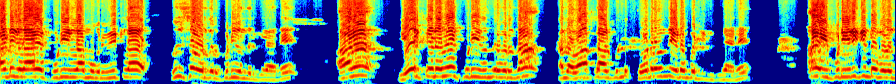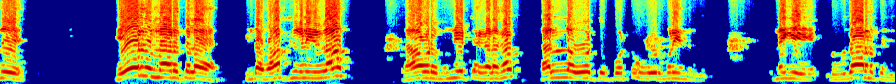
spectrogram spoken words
ஆண்டுகளாக குடியில்லாம ஒரு வீட்டுல புதுசா ஒருத்தர் குடி வந்திருக்காரு ஆனா ஏற்கனவே குடியிருந்தவர் தான் அந்த வாக்காளர் தொடர்ந்து இடம்பெற்று இருக்கிறாரு ஆஹ் இப்படி இருக்கின்ற பொழுது தேர்தல் நேரத்துல இந்த வாக்குகளை எல்லாம் திராவிட முன்னேற்ற கழகம் நல்ல ஓட்டு போட்டு ஒவ்வொரு முறை இருந்திருக்கு. இன்னைக்கு ஒரு உதாரணத்துக்கு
